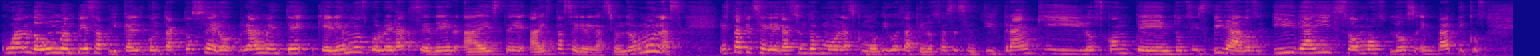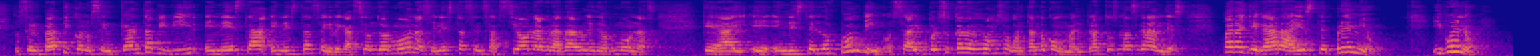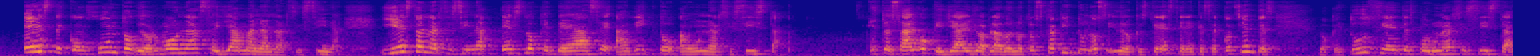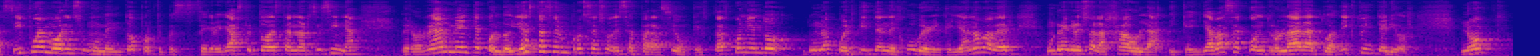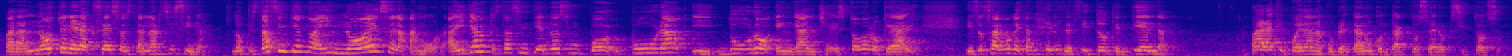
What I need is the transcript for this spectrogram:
cuando uno empieza a aplicar el contacto cero, realmente queremos volver a acceder a, este, a esta segregación de hormonas. Esta segregación de hormonas, como digo, es la que nos hace sentir tranquilos, contentos, inspirados y de ahí somos los empáticos. Los empáticos nos encanta vivir en esta, en esta segregación de hormonas, en esta sensación agradable de hormonas que hay eh, en este love bombing. O sea, y por eso cada vez vamos aguantando como maltratos más grandes para llegar a este premio. Y bueno, este conjunto de hormonas se llama la narcisina. Y esta narcisina es lo que te hace adicto a un narcisista. Esto es algo que ya yo he hablado en otros capítulos y de lo que ustedes tienen que ser conscientes. Lo que tú sientes por un narcisista sí fue amor en su momento, porque pues segregaste toda esta narcisina, pero realmente cuando ya estás en un proceso de separación, que estás poniendo una puertita en el hoovering, que ya no va a haber un regreso a la jaula y que ya vas a controlar a tu adicto interior, ¿no? Para no tener acceso a esta narcisina, lo que estás sintiendo ahí no es el amor, ahí ya lo que estás sintiendo es un pura y duro enganche, es todo lo que hay. Y eso es algo que también necesito que entiendan para que puedan completar un contacto cero exitoso.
